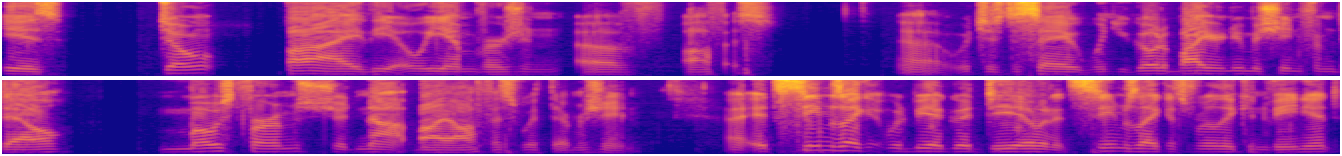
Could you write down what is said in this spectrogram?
is don't buy the OEM version of Office. Uh, which is to say, when you go to buy your new machine from Dell, most firms should not buy Office with their machine. Uh, it seems like it would be a good deal, and it seems like it's really convenient.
